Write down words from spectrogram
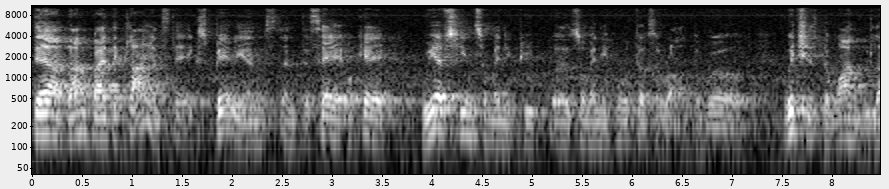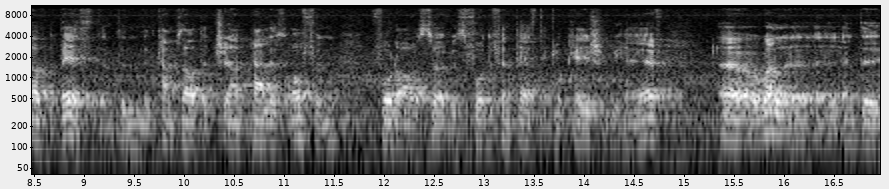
they are done by the clients. They experienced and they say, okay, we have seen so many people, so many hotels around the world. Which is the one we love the best? And then it comes out that Çırağan Palace often for our service, for the fantastic location we have. Uh, well, uh, and the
